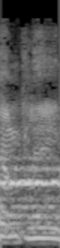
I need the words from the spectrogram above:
rock,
